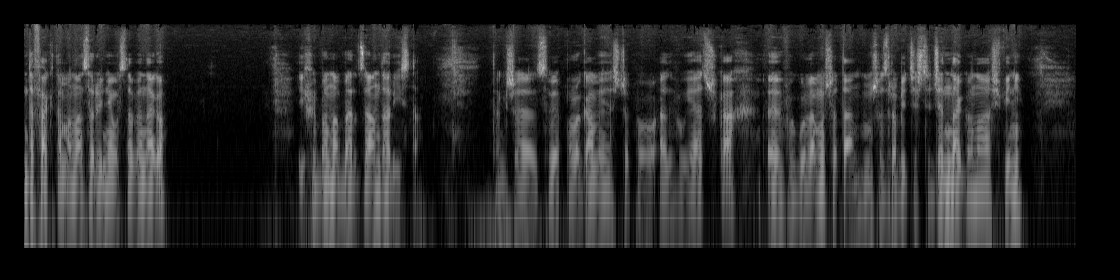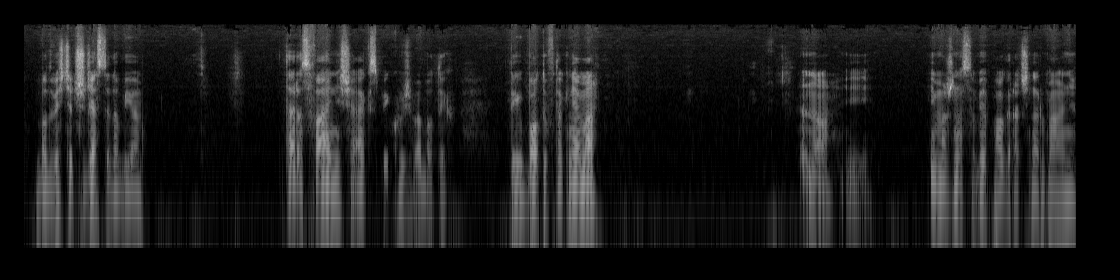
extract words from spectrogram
defekta ma na zerynie ustawionego i chyba na Berdze Andarista. Także sobie polegamy jeszcze po E2. Yy, w ogóle muszę ten, muszę zrobić jeszcze dziennego na świni, bo 230 dobiłem. Teraz fajnie się ekspie, kuźwa, bo tych, tych botów tak nie ma. No i, i można sobie pograć normalnie.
